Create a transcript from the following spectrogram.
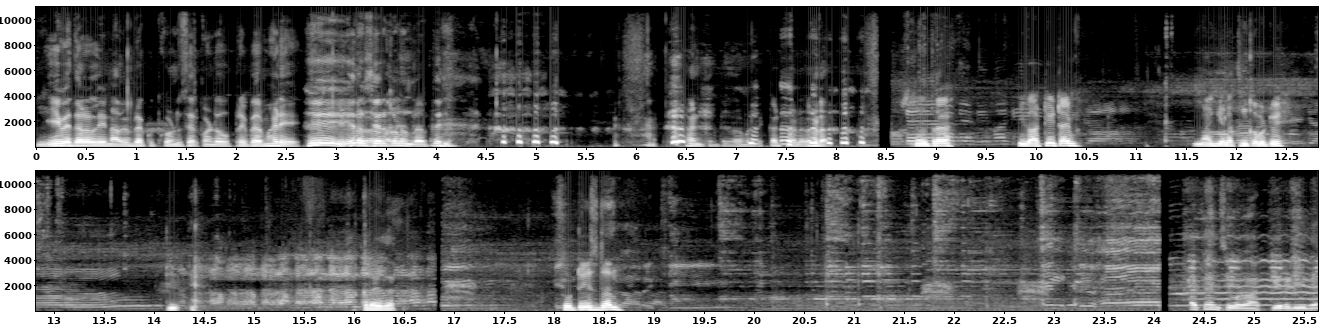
ಈ ವೆದರ್ ಅಲ್ಲಿ ನಾವಿಬ್ಬರೇ ಕುತ್ಕೊಂಡು ಸೇರ್ಕೊಂಡು ಪ್ರಿಪೇರ್ ಮಾಡಿ ಏನೋ ಸೇರ್ಕೊಂಡು ಬರ್ತೀನಿ ಕಟ್ ಸ್ನೇಹಿತರೆ ಈಗ ಟೀ ಟೈಮ್ ಮ್ಯಾಗಿ ಎಲ್ಲ ತಿನ್ಕೊಬಿಟ್ವಿ. ಟೀ ಥರ ಇದೆ. So tea is done friends ಇವಾಗ ಟೀ ರೆಡಿ ಇದೆ.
